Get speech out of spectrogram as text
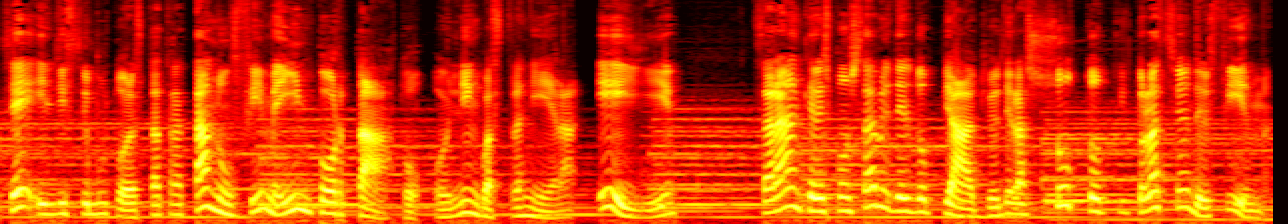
Se il distributore sta trattando un film importato o in lingua straniera, egli sarà anche responsabile del doppiaggio e della sottotitolazione del film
